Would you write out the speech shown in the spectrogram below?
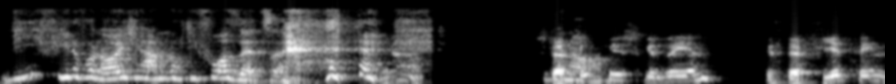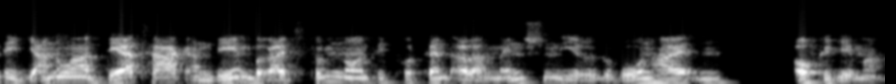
wie viele von euch haben noch die Vorsätze? Ja. Statistisch genau. gesehen ist der 14. Januar der Tag, an dem bereits 95 Prozent aller Menschen ihre Gewohnheiten aufgegeben haben.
